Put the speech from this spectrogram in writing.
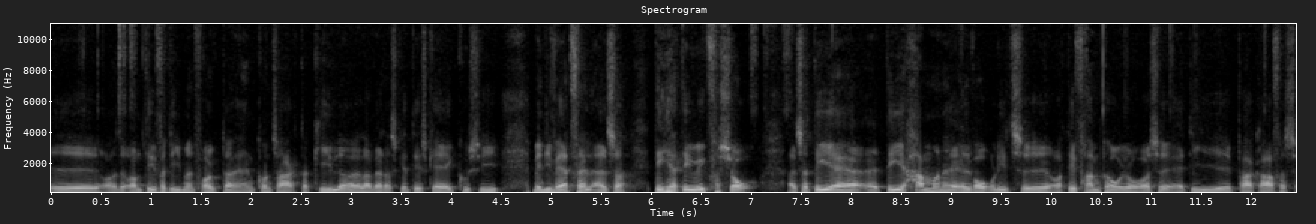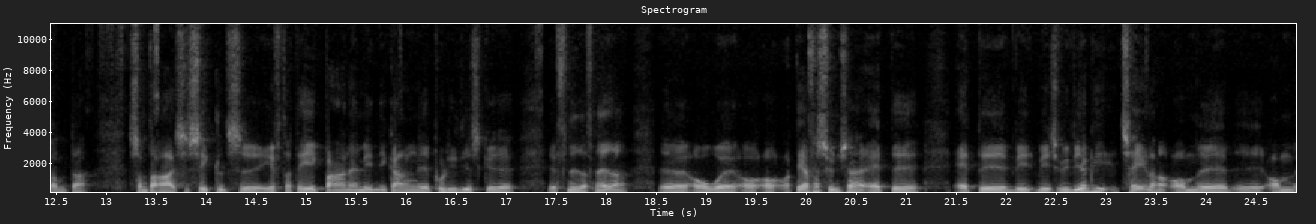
Øh, og om det er fordi, man frygter, at han kontakter kilder, eller hvad der skal, det skal jeg ikke kunne sige. Men i hvert fald, altså, det her, det er jo ikke for sjov. Altså, det er, det er hammerne alvorligt, øh, og det fremgår jo også af de øh, paragrafer, som der, som der rejser sigtelse efter. Det er ikke bare en almindelig gang øh, politisk øh, fneder fnader. Og, og, og, og derfor synes jeg, at, at hvis vi virkelig taler om, om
